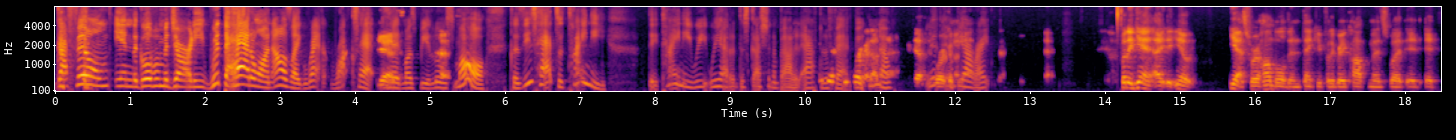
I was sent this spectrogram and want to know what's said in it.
got filmed in the Global Majority with the hat on. I was like, Rock's hat yes. head must be a little small because these hats are tiny. They're tiny. We we had a discussion about it after the fact. But, you know, it, will be all right. But again, I you know, yes, we're humbled and thank you for the great compliments. But it it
